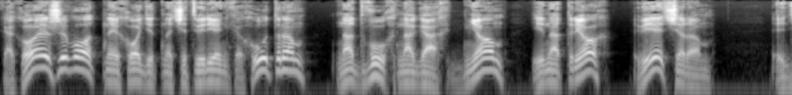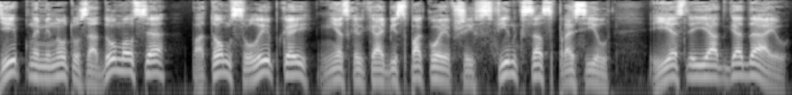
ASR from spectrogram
«Какое животное ходит на четвереньках утром, на двух ногах днем и на трех вечером». Эдип на минуту задумался, потом с улыбкой, несколько обеспокоивший сфинкса, спросил, «Если я отгадаю,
